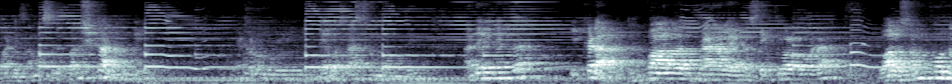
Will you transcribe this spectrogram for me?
వాటి సమస్యల పరిష్కారం ఉంది. ఎక్కడ ఉంది దేవశాస్త్రంలో ఉంది. అదేవిధంగా ఇక్కడ జపాల ధ్యానాల యొక్క శక్తి వల్ల కూడా వాళ్ళు సంపూర్ణ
